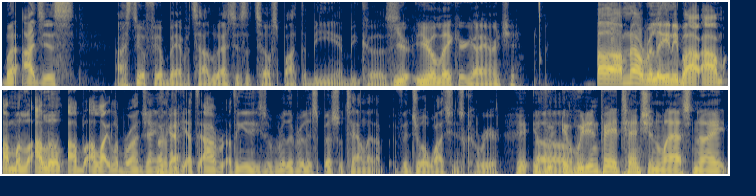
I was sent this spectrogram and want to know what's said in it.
But I just I still feel bad for Ty Lue. That's just a tough spot to be in because You're, you're a Laker guy, aren't you? Uh, I'm not really anybody. I, I'm, I'm a, I, love, I, I like LeBron James. Okay. I, think, I, I think he's a really, really special talent. I've enjoyed watching his career. If, we, if we didn't pay attention last night,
